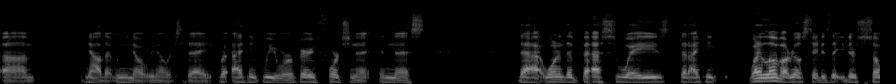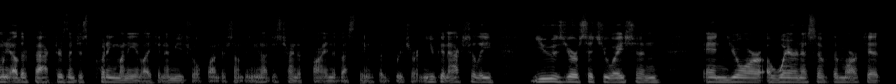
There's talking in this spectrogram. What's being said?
um, now that we know what we know it today. But I think we were very fortunate in this that one of the best ways that I think what I love about real estate is that there's so many other factors than just putting money like in a mutual fund or something. You're not just trying to find the best thing with a return. You can actually use your situation and your awareness of the market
